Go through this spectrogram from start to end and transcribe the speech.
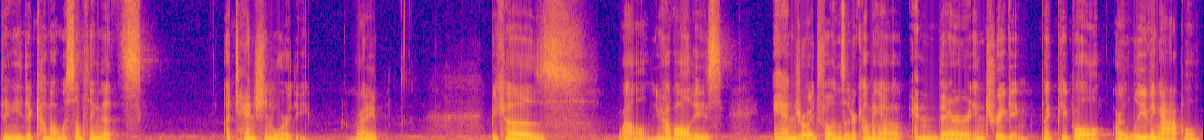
they need to come up with something that's attention worthy, right? Because, well, you have all these Android phones that are coming out and they're intriguing. Like people are leaving Apple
